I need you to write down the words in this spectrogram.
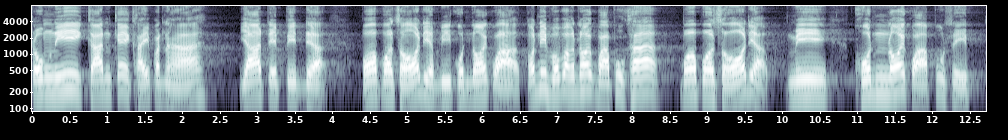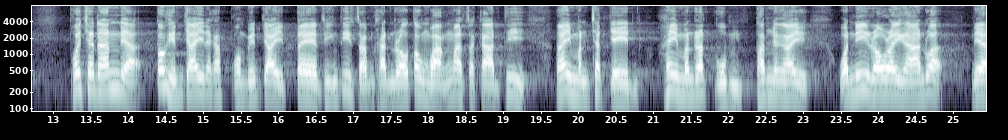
ตรงนี้การแก้ไขปัญหายาเสพติดเนี่ยปปสเนี่ยมีคนน้อยกว่า ตอนนี้ผมว่าน้อยกว่าผู้ค้า ปปสเนี่ยมีคนน้อยกว่าผู้เสพเพราะฉะนั้นเนี่ยต้องเห็นใจนะครับ ผมเห็นใจแต่สิ่งที่สำคัญเราต้องวางมาตรการที่ให้มันชัดเจน ให้มันรัดกุมทำยังไง วันนี้เรารายงานว่าเนี่ย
